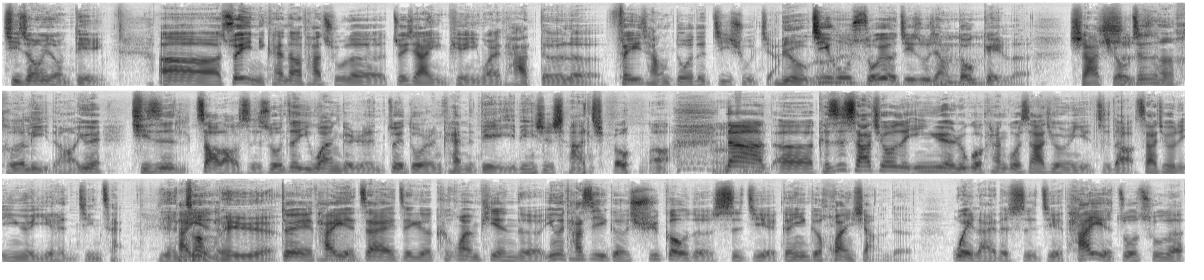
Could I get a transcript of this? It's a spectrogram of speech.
其中一种电影。呃，所以你看到它除了最佳影片以外，它得了非常多的技术奖六，几乎所有技术奖都嗯给了《沙丘》是这是很合理的哈。因为其实赵老师说，这一万个人最多人看的电影一定是《沙丘》啊。嗯 那呃，可是《沙丘》的音乐，如果看过《沙丘》人也知道，《沙丘》的音乐也很精彩。原它也创配乐，对，他也在这个科幻片的，因为它是一个虚构的世界跟一个幻想的未来的世界，他也做出了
